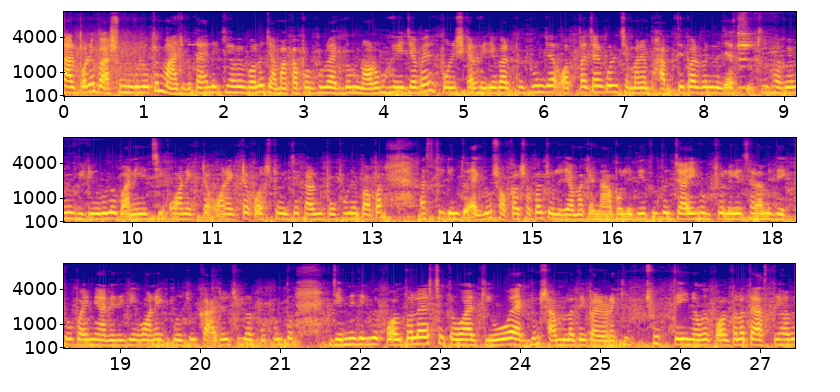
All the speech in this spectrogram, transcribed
তারপরে বাসনগুলোকে মাজবো। তাহলে কী হবে বলো? জামা কাপড়গুলো একদম নরম হয়ে যাবে, পরিষ্কার হয়ে যাবে। আর পুপুন যা অত্যাচার করেছে মানে ভাবতে পারবেন না যে কীভাবে আমি ভিডিওগুলো বানিয়েছি। অনেকটা অনেকটা কষ্ট হয়েছে, কারণ পুপুনের বাবা আজকে কিন্তু একদম সকাল সকাল চলে যায় আমাকে না বলে দিয়ে। তো তো যাই হোক, চলে গেছে। আর আমি দেখতেও পাইনি। আর এদিকে অনেক প্রচুর কাজও ছিল। আর পুপুন তো যেমনি দেখবে কলতলায় আসছে, তো আর কি ও একদম সামলাতেই পারবে না। কিচ্ছুতেই না ওকে কলতলাতে আসতে হবে।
